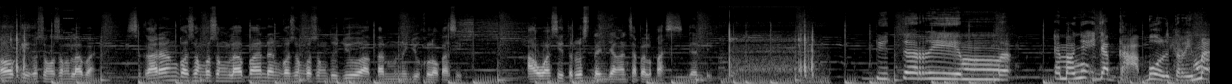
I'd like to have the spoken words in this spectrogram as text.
Oke 008. Sekarang 008 dan 007 akan menuju ke lokasi. Awasi terus dan jangan sampai lepas. Ganti. Diterima. Emangnya ijab kabul diterima?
